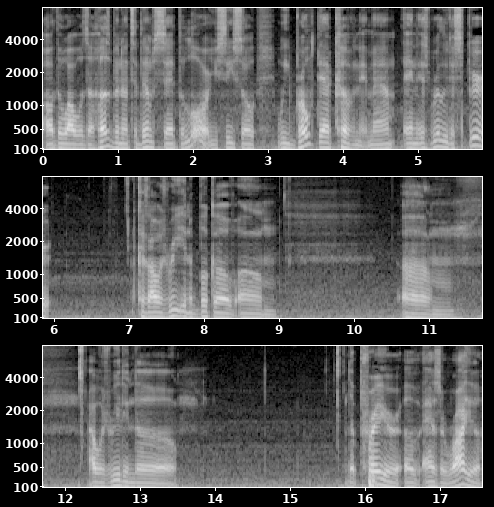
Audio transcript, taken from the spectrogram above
although I was a husband unto them, said the Lord. You see, so we broke that covenant, man. And it's really the spirit. Because I was reading the book of um um I was reading the the prayer of Azariah,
